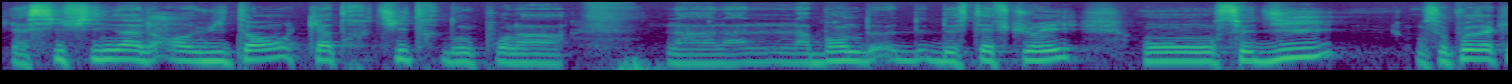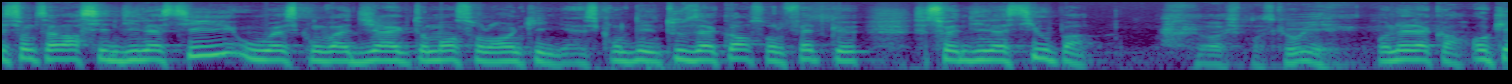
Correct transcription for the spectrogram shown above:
Il y a six finales en huit ans, quatre titres donc pour la, la, la- la bande de, de Steph Curry. On se dit, on se pose la question de savoir si c'est une dynastie ou est-ce qu'on va directement sur le ranking? Est-ce qu'on est tous d'accord sur le fait que ce soit une dynastie ou pas? Ouais, je pense que oui. On est d'accord, ok.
